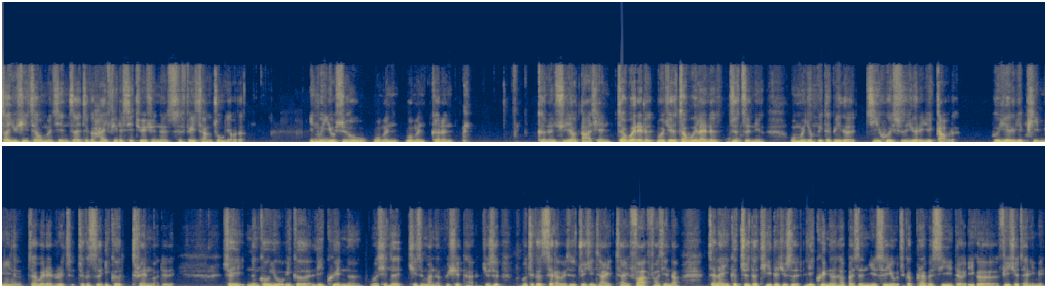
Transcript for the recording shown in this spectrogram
在尤其在我们现在这个 high fee 的 situation 呢是非常重要的，因为有时候我们我们可能可能需要打钱，在未来的我觉得在未来的日子里，我们用比特币的机会是越来越高的，会越来越频密的在未来的日子，这个是一个 trend 嘛，对不对？所以能够有一个 liquid 呢，我现在其实蛮 appreciate 它的，就是我这个 setup 也是最近才才发发现到。再来一个值得提的就是 liquid 呢，它本身也是有这个 privacy 的一个 feature 在里面，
